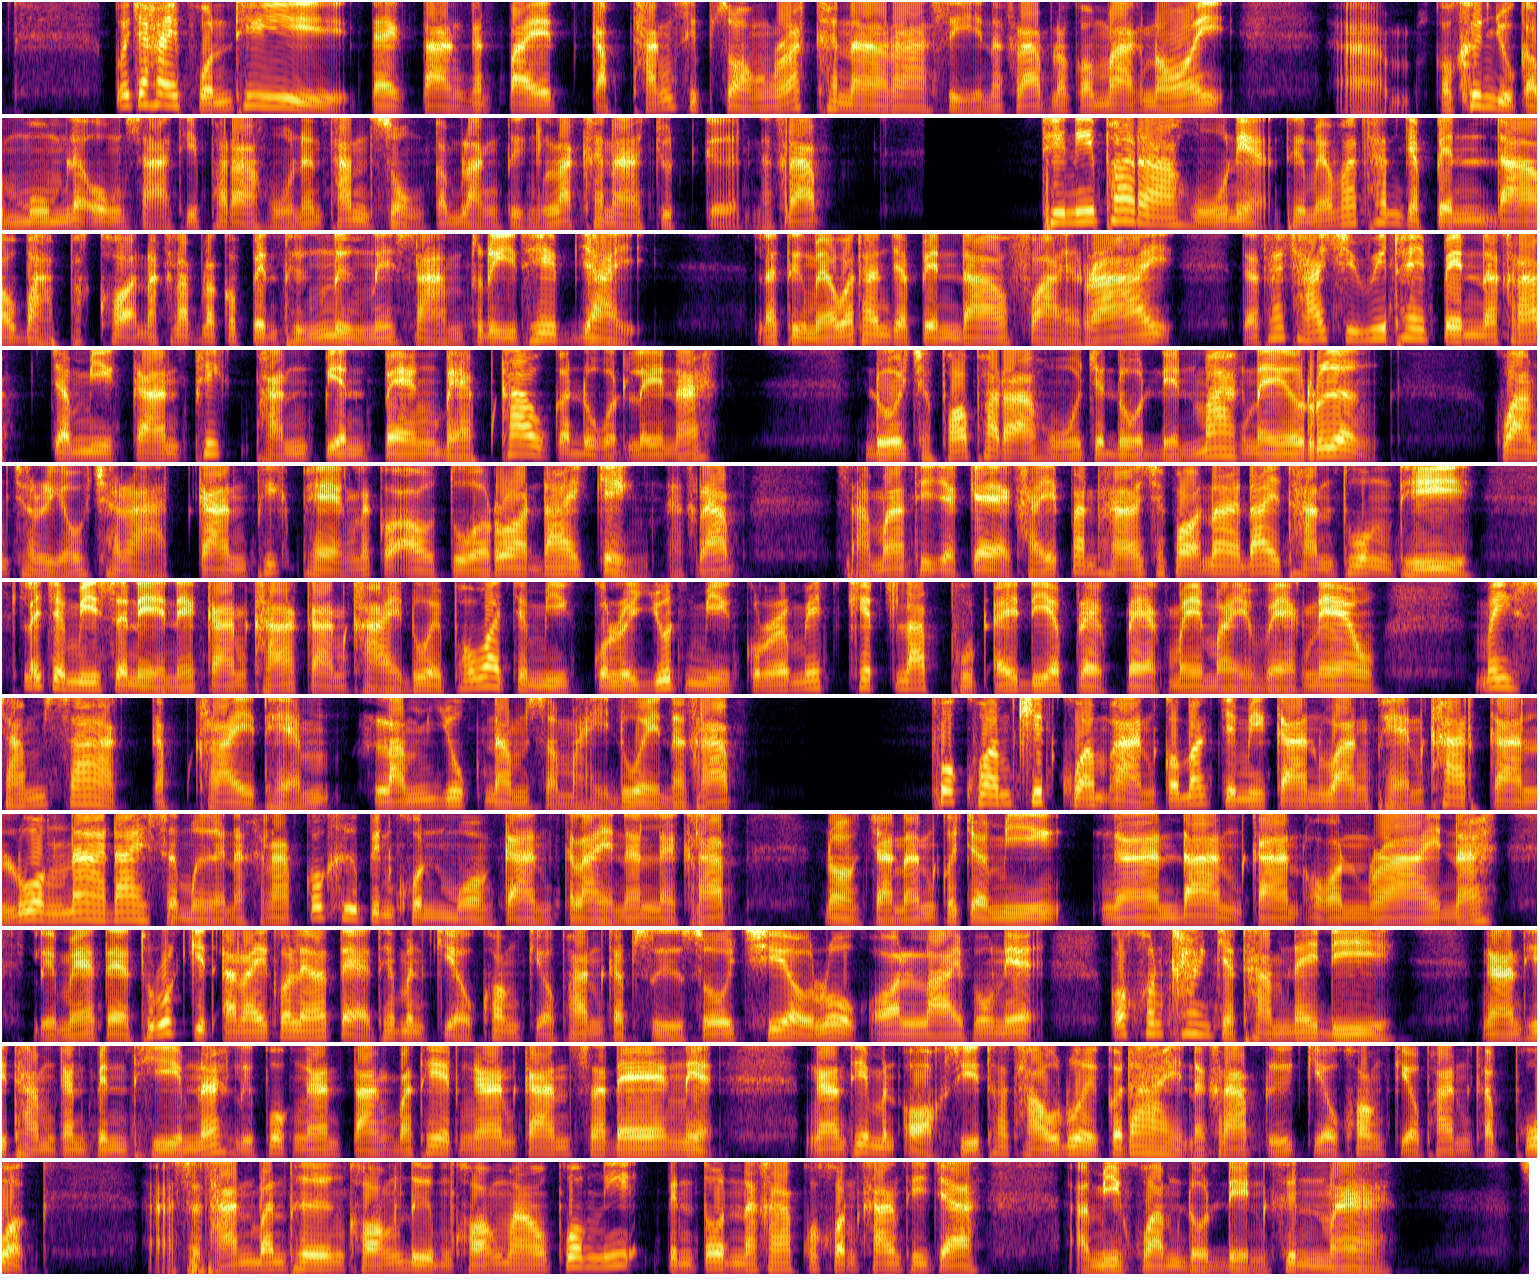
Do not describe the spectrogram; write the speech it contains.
ก็จะให้ผลที่แตกต่างกันไปกับทั้ง 12 ลัคนาราศีนะครับ แล้วก็มากน้อยอาก็ขึ้นอยู่กับมุมและองศาที่พระราหูนั้นท่านส่งกำลังถึงลัคนาจุดเกิดนะครับทีนี้พระราหูเนี่ยถึงแม้ว่าท่านจะเป็นดาวบาปพระเคราะห์นะครับ แล้วก็เป็นถึงหนึ่งในสามตรีเทพใหญ่ และถึงแม้ว่าท่านจะเป็นดาวฝ่ายร้าย แต่ถ้าใช้ชีวิตให้เป็นนะครับ จะมีการพลิกผันเปลี่ยนแปลงแบบเข้ากระโดดเลยนะ โดยเฉพาะพระราหูจะโดดเด่นมากในเรื่อง ความเฉลียวฉลาดการพลิกแพงและก็เอาตัวรอดได้เก่งนะครับ สามารถที่จะแก้ไขปัญหาเฉพาะหน้าได้ทันท่วงที และจะมีเสน่ห์ในการค้าการขายด้วย เพราะว่าจะมีกลยุทธ์มีกลเม็ดเคล็ดลับผุดไอเดียแปลกๆ ใหม่ ๆแหวกแนว ไม่ซ้ำซากกับใครแถมล้ำยุคนำสมัยด้วยนะครับ พวกความคิดความอ่านก็มักจะมีการวางแผนคาดการ์ล่วงหน้าได้เสมอนะครับ ก็คือเป็นคนมองการไกลนั่นแหละครับ นอกจากนั้นก็จะมีงานด้านการออนไลน์นะ หรือแม้แต่ธุรกิจอะไรก็แล้ว แต่ที่มันเกี่ยวข้องเกี่ยวพันกับสื่อโซเชียลโลกออนไลน์ พวกนี้ก็ค่อนข้างจะทำได้ดี งานที่ทำกันเป็นทีมนะหรือพวกงานต่างประเทศงานการแสดงเนี่ยงานที่มันออกสีเทาๆด้วยก็ได้นะครับ หรือเกี่ยวข้องเกี่ยวพันกับพวกสถานบันเทิงของดื่มของเมาพวกนี้เป็นต้นนะครับ ก็ค่อนข้างที่จะมีความโดดเด่นขึ้นมา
